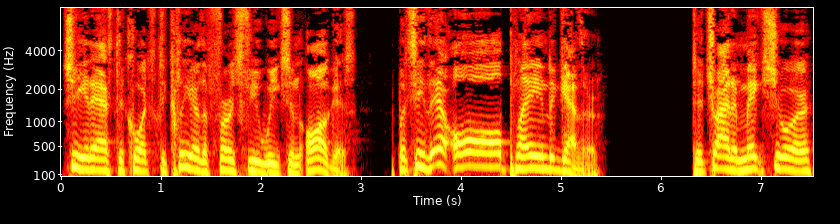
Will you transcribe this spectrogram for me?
she had asked the courts to clear the first few weeks in August. But see, they're all playing together to try to make sure,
